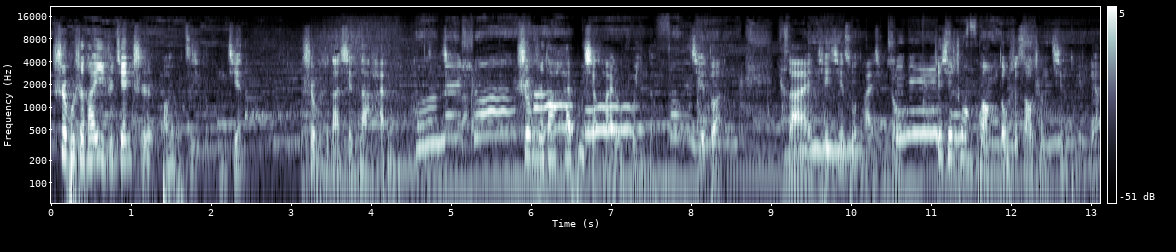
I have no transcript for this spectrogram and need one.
是不是他一直坚持保有自己的空间？是不是他现在还不肯安定下来？是不是他还不想迈入婚姻的某个阶段？在天蝎座的爱情中，这些状况都是造成进退两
